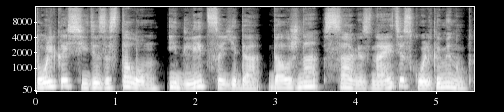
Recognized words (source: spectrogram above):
только сидя за столом, и длиться еда должна, сами знаете, сколько минут.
